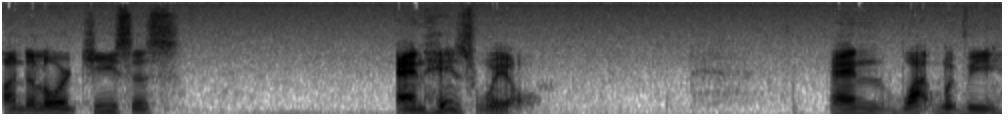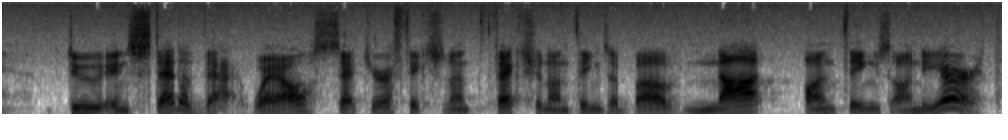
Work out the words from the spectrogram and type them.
on the Lord Jesus and His will. And what would we do instead of that? Well, set your affection on, affection on things above, not on things on the earth.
